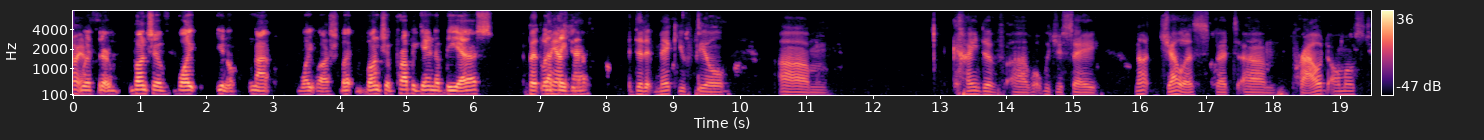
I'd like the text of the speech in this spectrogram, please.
oh yeah, with their bunch of white, you know, not whitewash, but bunch of propaganda BS but let me ask you. have? did it make you feel um kind of uh what would you say not jealous but um proud almost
